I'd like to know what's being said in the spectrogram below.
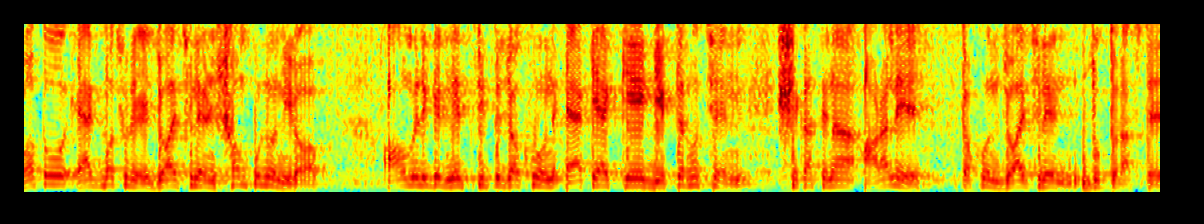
গত এক বছরে জয় ছিলেন সম্পূর্ণ নীরব। আওয়ামী লীগের নেতৃত্ব যখন একে একে গ্রেপ্তার হচ্ছেন শেখ হাসিনা আড়ালে, তখন জয় ছিলেন যুক্তরাষ্ট্রে।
